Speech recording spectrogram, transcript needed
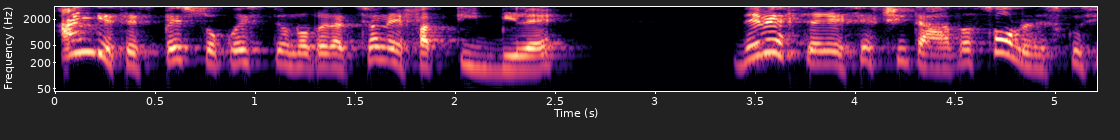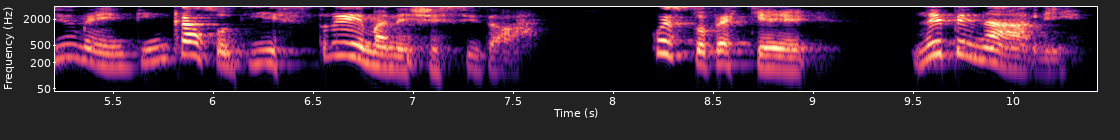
Anche se spesso questa è un'operazione fattibile, deve essere esercitata solo ed esclusivamente in caso di estrema necessità. Questo perché le penali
